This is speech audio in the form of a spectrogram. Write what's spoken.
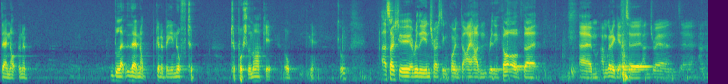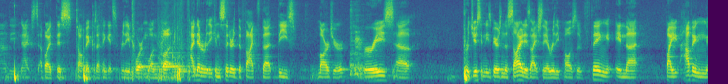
they're not going to they're not going to be enough to to push the market. Or yeah, cool. That's actually a really interesting point that I hadn't really thought of. That um, I'm going to get to Andrea and, uh, and Andy next about this topic because I think it's a really important one. But I never really considered the fact that these larger breweries uh, producing these beers on the side is actually a really positive thing. In that, by having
